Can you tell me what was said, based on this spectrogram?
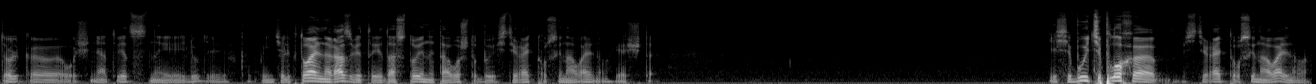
Только очень ответственные люди, как бы интеллектуально развитые, достойны того, чтобы стирать трусы Навального, я считаю. Если будете плохо стирать трусы Навального,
